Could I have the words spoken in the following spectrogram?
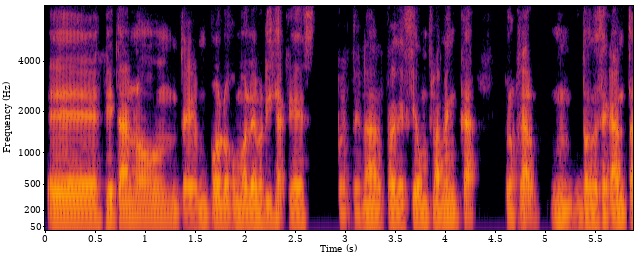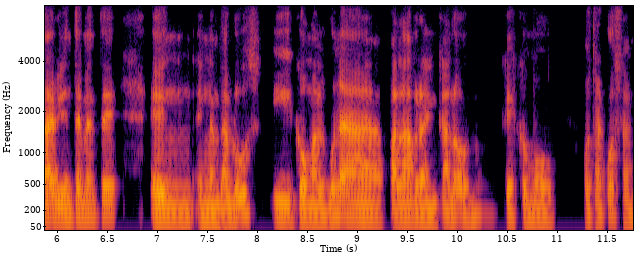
eh, gitano de un pueblo como Lebrija, que es pues, de una tradición flamenca, pero claro, mm, donde se canta evidentemente en, en andaluz y con alguna palabra en calor, que es como otra cosa.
